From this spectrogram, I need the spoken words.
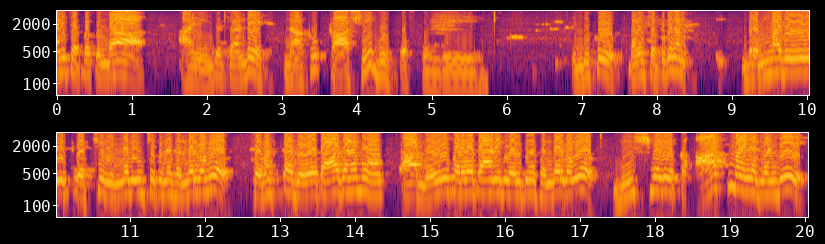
అని చెప్పకుండా. ఆయన ఏం చెప్తాడంటే నాకు కాశీ గుర్తొస్తుంది. ఎందుకు? మనం చెప్పుకున్నాం బ్రహ్మదేవుడికి వచ్చి విన్నవించుకున్న సందర్భంలో సమస్త దేవతాగణము ఆ మేరు పర్వతానికి వెళ్తున్న సందర్భంలో ఈశ్వరుడు యొక్క ఆత్మ అయినటువంటి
